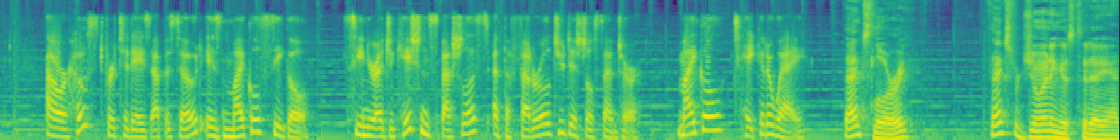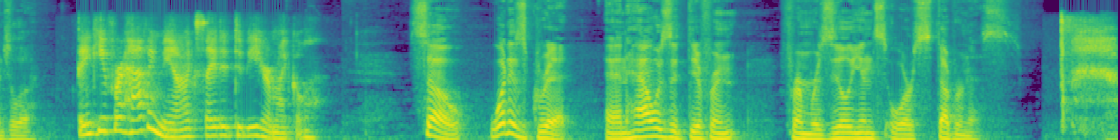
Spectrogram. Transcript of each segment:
Our host for today's episode is Michael Siegel, Senior Education Specialist at the Federal Judicial Center. Michael, take it away. Thanks, Lori. Thanks for joining us today, Angela. Thank you for having me. I'm excited to be here, Michael. So, what is grit, and how is it different from resilience or stubbornness?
